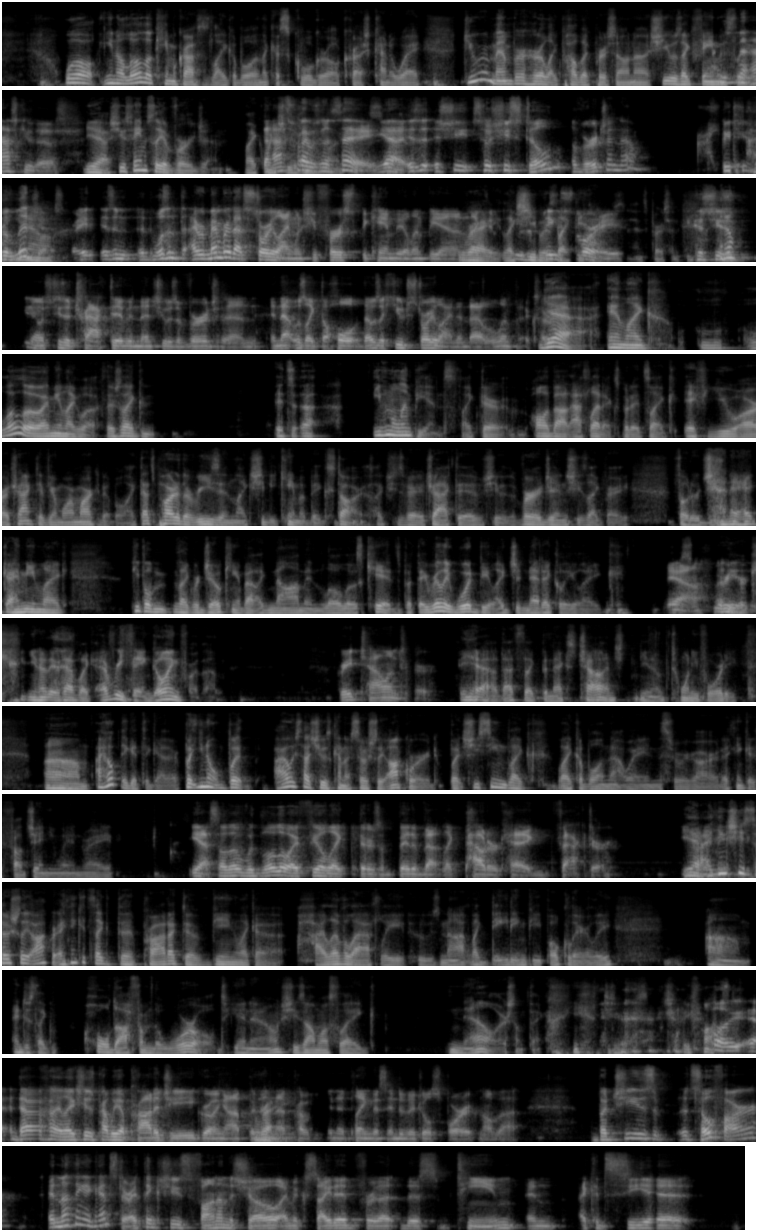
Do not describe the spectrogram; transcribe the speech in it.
Well, you know, Lolo came across as likable in like a schoolgirl crush kind of way. Do you remember her like public persona? She was like famously. I was going to ask you this. yeah, she was famously a virgin. Like when That's what I was going to say. Yeah, is it? Is she? So she's still a virgin now? Because she's I- you know, religious, right? Isn't it wasn't? I remember that storyline when she first became the Olympian. right? Like was she was big like story person. because she's you know she's attractive and then she was a virgin and that was like the whole that was a huge storyline in that Olympics. Yeah, and like Lolo, I mean, like, look, there's like, it's uh, even Olympians, like they're all about athletics, but it's like if you are attractive, you're more marketable. Like that's part of the reason like she became a big star. It's like she's very attractive. She was a virgin. She's like very photogenic. I mean, like people like were joking about like Nam and Lolo's kids, but they really would be like genetically like Yeah, superior. You know, they would have like everything going for them. great challenger. Yeah, that's like the next challenge, you know, 2040. Um, I hope they get together. But you know, but I always thought she was kind of socially awkward, but she seemed like likable in that way in this regard. I think it felt genuine, right? Yes, although with Lolo, I feel like there's a bit of that like powder keg factor. You Yeah, what I, mean? think she's socially awkward. I think it's like the product of being like a high level athlete who's not like dating people clearly. Um, and just like hold off from the world. You know, she's almost like Nell or something. well, definitely. Like she was probably a prodigy growing up, and Right. then probably and then playing this individual sport and all that. But she's so far, and nothing against her. I think she's fun on the show. I'm excited for that this team, and I could see it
